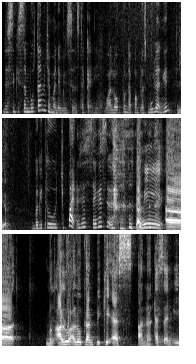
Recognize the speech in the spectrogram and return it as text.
Dari segi sambutan macam mana Winston setakat ni? Walaupun 18 bulan kan? Ya. Yeah. Begitu cepat saya, saya rasa. Kami uh, mengalu-alukan PKS uh, Okey. SME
